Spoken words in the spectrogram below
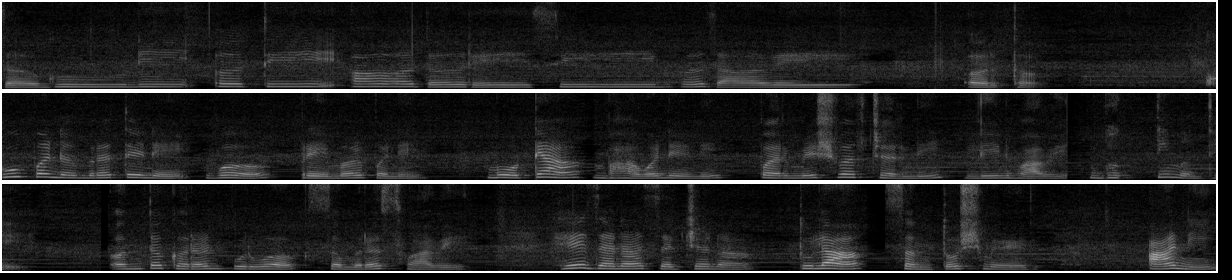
सगुणी अति आदरेसी भजावे. अर्थ. खूप नम्रतेने व प्रेमळपणे मोठ्या भावनेने परमेश्वर चरणी लीन व्हावे. भक्तीमध्ये अंतकरणपूर्वक समरस व्हावे. हे जना सज्जना तुला संतोष मिळेल आणि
